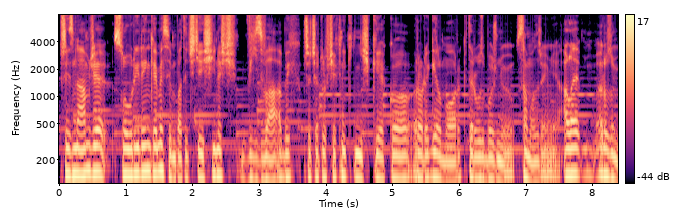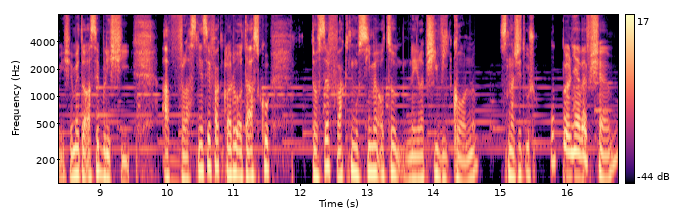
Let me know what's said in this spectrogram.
Přiznám, že slow reading je mi sympatičtější než výzva, abych přečetl všechny knížky jako Rory Gilmore, kterou zbožňuju, samozřejmě. Ale rozumíš, je mi to asi blížší. A vlastně si fakt kladu otázku, to se fakt musíme o co nejlepší výkon snažit už úplně ve všem?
